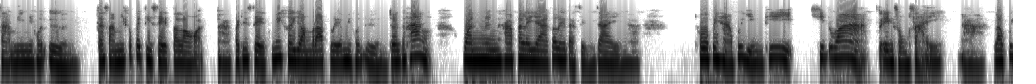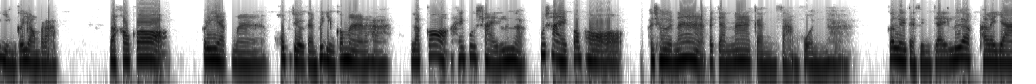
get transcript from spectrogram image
สามีมีคนอื่น แต่สามีก็ปฏิเสธตลอดนะคะปฏิเสธไม่เคยยอมรับเลยว่ามีคนอื่น จนกระทั่งวันหนึ่งนะคะภรรยาก็เลยตัดสินใจนะคะโทรไปหาผู้หญิงที่คิดว่าตัวเองสงสัยนะคะแล้วผู้หญิงก็ยอมรับ แล้วเขาก็เรียกมาพบเจอกันผู้หญิงก็มานะคะ แล้วก็ให้ผู้ชายเลือก ผู้ชายก็พอเผชิญหน้าประจันหน้ากันสามคนนะคะก็เลยตัดสินใจเลือกภรรยา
